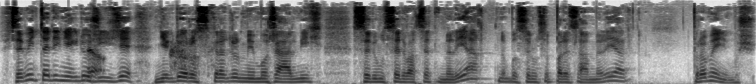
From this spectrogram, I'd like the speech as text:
Chce mi tedy někdo no. říct, že někdo rozkradl mimořádných 720 miliard nebo 750 miliard? Promiň, už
